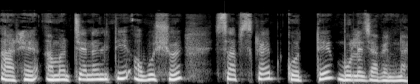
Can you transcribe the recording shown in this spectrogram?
আর হ্যাঁ আমার চ্যানেলটি অবশ্যই সাবস্ক্রাইব করতে ভুলে যাবেন না।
